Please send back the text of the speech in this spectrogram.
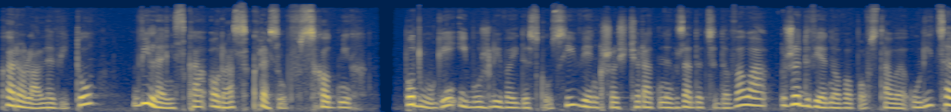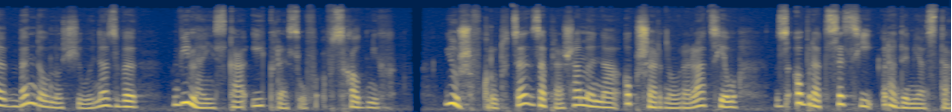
Karola Lewitu, Wileńska oraz Kresów Wschodnich. Po długiej i burzliwej dyskusji większość radnych zadecydowała, że dwie nowo powstałe ulice będą nosiły nazwy Wileńska i Kresów Wschodnich. Już wkrótce zapraszamy na obszerną relację z obrad sesji Rady Miasta.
